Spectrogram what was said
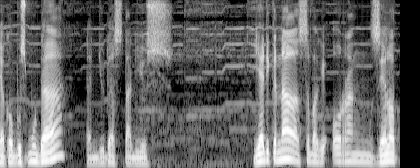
Yakobus muda dan Judas Tadius. Ia dikenal sebagai orang Zelot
